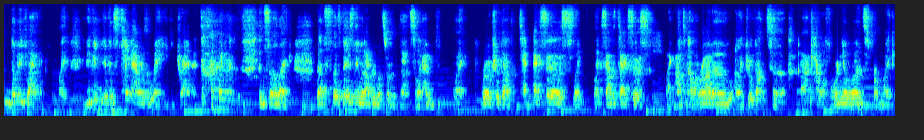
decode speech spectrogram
nobody flies. Like if you can, if it's ten hours away, you can drive it. and so like that's that's basically what everyone sort of does. So like I'm like road trip out to Texas, like like south of Texas, like out to Colorado. I like drove out to uh, California once from like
